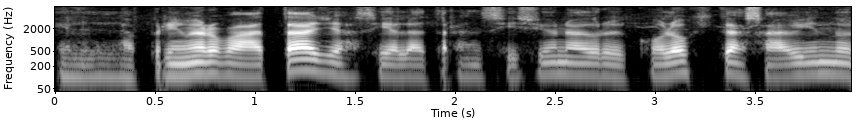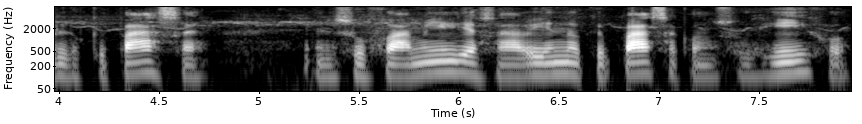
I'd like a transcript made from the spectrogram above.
la primera batalla hacia la transición agroecológica sabiendo lo que pasa en su familia, sabiendo qué pasa con sus hijos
